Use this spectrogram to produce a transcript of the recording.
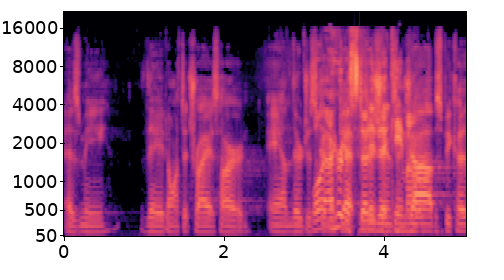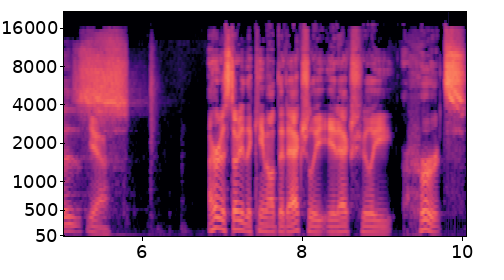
as me. They don't have to try as hard, and they're just Well, going to heard a study that came and out- jobs because Yeah. I heard a study that came out that actually it actually hurts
